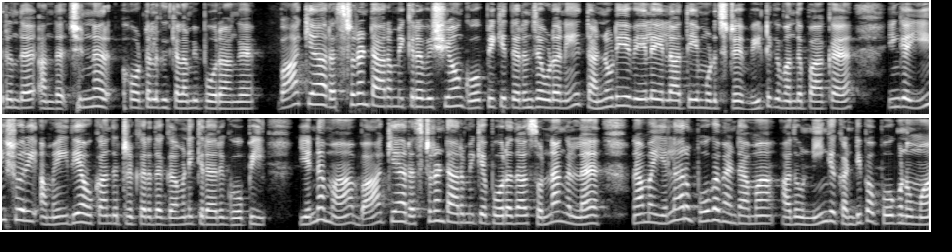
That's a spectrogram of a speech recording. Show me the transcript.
இருந்த அந்த சின்ன ஹோட்டலுக்கு கிளம்பி போகிறாங்க பாக்கியா ரெஸ்டாரண்ட் ஆரம்பிக்கிற விஷயம் கோபிக்கு தெரிஞ்ச உடனே தன்னுடைய வேலை எல்லாத்தையும் முடிச்சுட்டு வீட்டுக்கு வந்து பார்க்க இங்கே ஈஸ்வரி அமைதியாக உட்காந்துட்டு இருக்கிறத கவனிக்கிறாரு கோபி. என்னம்மா பாக்கியா ரெஸ்டாரண்ட் ஆரம்பிக்க போகிறதா சொன்னாங்கல்ல? நாம் எல்லாரும் போக வேண்டாமா? அதுவும் நீங்கள் கண்டிப்பாக போகணுமா?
